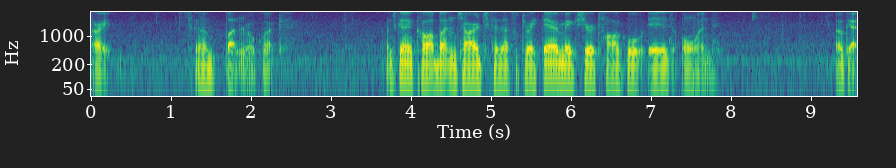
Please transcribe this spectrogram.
Alright. Just gonna button real quick. I'm just gonna call it button charge because that's what's right there. Make sure toggle is on. Okay.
